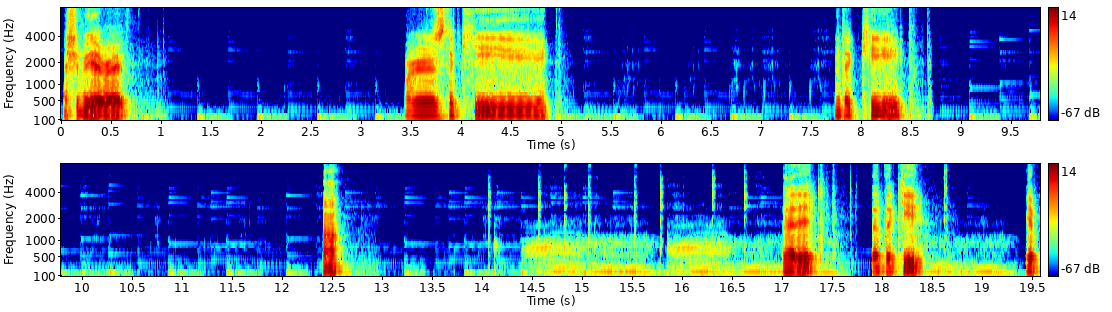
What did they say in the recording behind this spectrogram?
That should be it, right? Where's the key? The key? Huh? Is that it? Is that the key? Yep,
